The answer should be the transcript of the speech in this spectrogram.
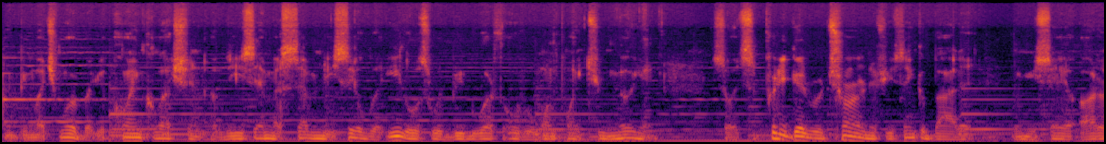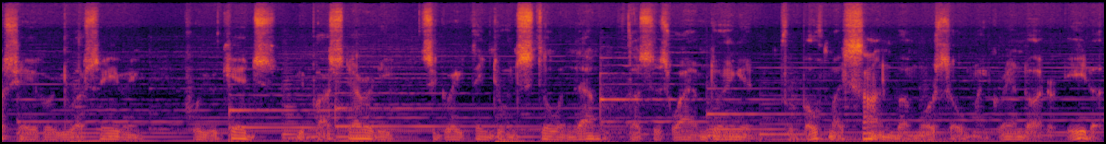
would be much more, but your coin collection of these MS-70 Silver Eagles would be worth over 1.2 million. So it's a pretty good return if you think about it when you say autosave or you are saving for your kids, your posterity. It's a great thing to instill in them. This is why I'm doing it for both my son, but more so my granddaughter, Ada,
